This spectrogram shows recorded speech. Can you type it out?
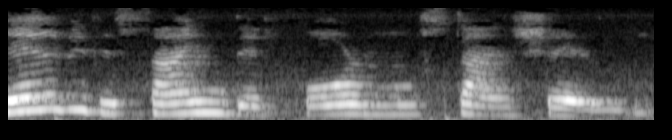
Shelby designed the Ford Mustang Shelby.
